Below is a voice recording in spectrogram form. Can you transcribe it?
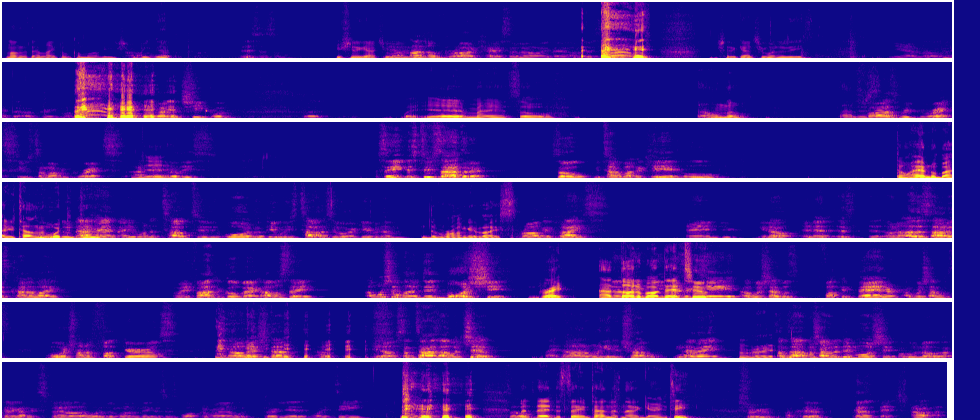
As long as that light don't come off, you should be Oh, good. what the fuck? This is some. You should have got you Yeah, I'm one not no of broadcaster or nothing like that. I'm just. these. you should have got you one of these. yeah, no, I'm gonna have to upgrade my. I got the cheap one, but But yeah, man. So I don't know. I as just far as regrets, he was talking about regrets. I Yeah. can really see. There's two sides of that. So we talk about the kid who don't have nobody telling him who what do to not do. have anyone to talk to, or the people he's talking to are giving him The wrong advice. wrong advice, and you you know, and then it's on the other side. It's kind of like, I mean, if I could go back, I would say, I wish I would have did more shit. Right. I You know thought about that As a too. Kid, I wish I was fucking badder. I wish I was more trying to fuck girls and all that stuff. I, you know, sometimes I would chill. Like, no, I don't want to get in trouble. You know what I mean? Right. Sometimes I wish I would have did more shit, but who knows? I could have got expelled. I would have been one of the niggas just walking around with dirty ass white tee. So but at the same time, that's not a guarantee. True, I could have. Cause it, I,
